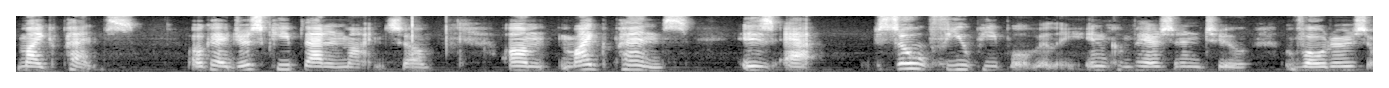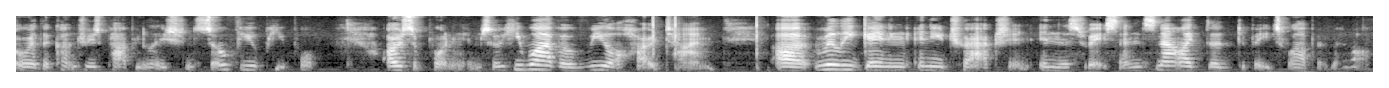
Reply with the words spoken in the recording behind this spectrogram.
Mike Pence. Okay, just keep that in mind. So, um, Mike Pence is at so few people, really, in comparison to voters or the country's population. So few people are supporting him. So he will have a real hard time uh, really gaining any traction in this race. And it's not like the debates will happen at all.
